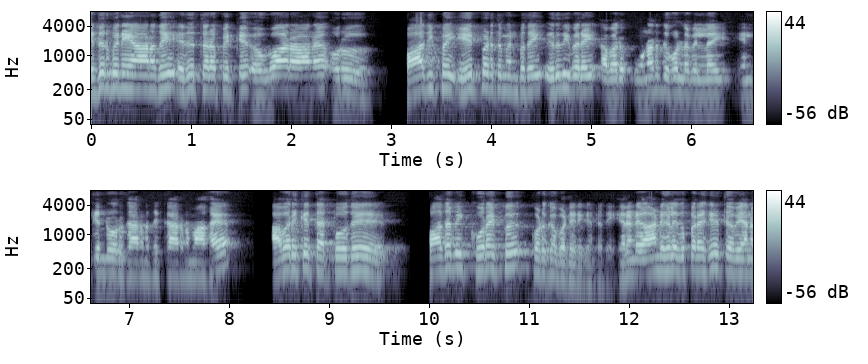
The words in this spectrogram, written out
எதிர்வினையானது எதிர்த்தரப்பிற்கு எவ்வாறான ஒரு பாதிப்பை ஏற்படுத்தும் என்பதை இறுதி வரை அவர் உணர்ந்து கொள்ளவில்லை என்கின்ற ஒரு காரணத்தின் காரணமாக அவருக்கு தற்போது பதவி குறைப்பு கொடுக்கப்பட்டிருக்கின்றது. இரண்டு ஆண்டுகளுக்கு பிறகு தேவையான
